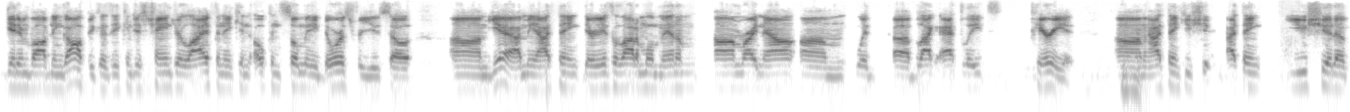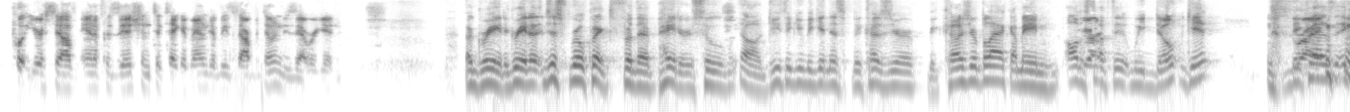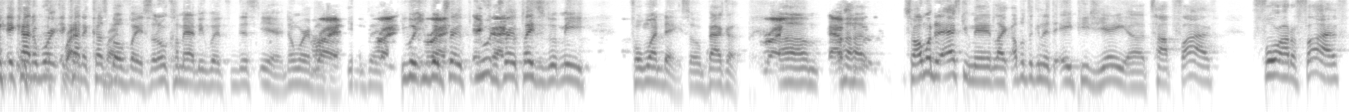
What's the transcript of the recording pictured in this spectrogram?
get involved in golf because it can just change your life and it can open so many doors for you. So, um, yeah, I mean, I think there is a lot of momentum um, right now um, with uh, black athletes. Period. Um, I think you should. I think you should have put yourself in a position to take advantage of these opportunities that we're getting. Agreed, agreed. Uh, just real quick for the haters who, oh, do you think you'd be getting this because you're because you're black? I mean, all the stuff that we don't get because right. it, kind of works. It kind of cuts right. both ways. So don't come at me with this. Yeah, don't worry about right. it. You, know right. you, you would trade. You would trade places with me for one day. So back up. Right. Um, uh, Absolutely. Uh, so I wanted to ask you, man. Like I was looking at the APGA uh, top five. Four out of five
